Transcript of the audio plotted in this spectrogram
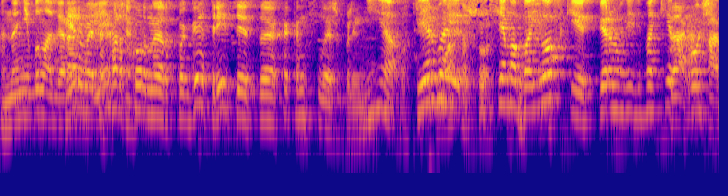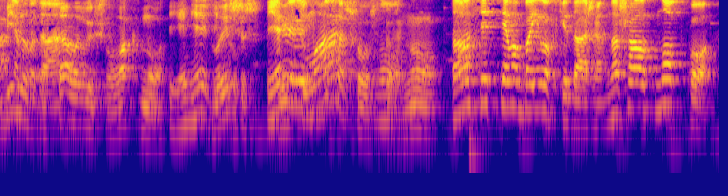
Она не была гораздо Первая это легче. хардкорный РПГ, третья это hack and slash, блин. нет, сошел. система боевки, в первом Ведьмаке Так, проще обиделся, некуда. встал и вышел в окно. Я не. Слышишь? Первый Ты с ума Ведьмак, сошел, что ну, ли? Ну, Там система боевки даже. Нажал кнопку,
